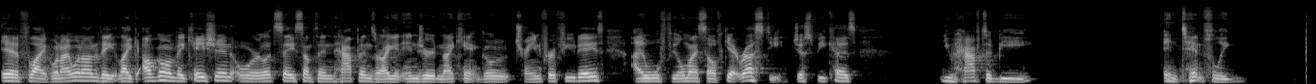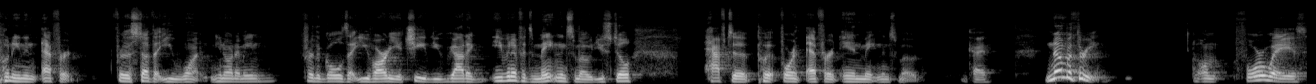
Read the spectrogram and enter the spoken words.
If like when i went on va- like i'll go on vacation or let's say something happens or i get injured and i can't go train for a few days i will feel myself get rusty just because you have to be intentfully putting in effort for the stuff that you want. You know what I mean? For the goals that you've already achieved, you've got to, even if it's maintenance mode, you still have to put forth effort in maintenance mode. Okay. Number three, on four ways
